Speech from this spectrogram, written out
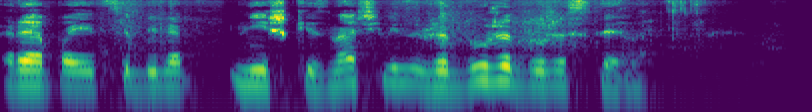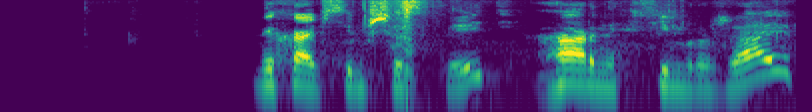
репається біля ніжки, значить він вже дуже-дуже стиглий. Нехай всім щастить, гарних всім врожаїв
